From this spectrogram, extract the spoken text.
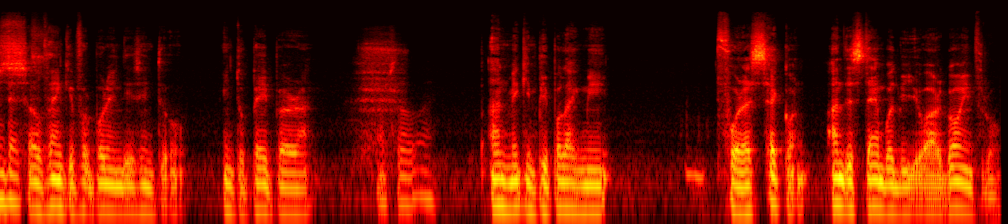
So thank you for putting this into into paper and, Absolutely. and making people like me for a second understand what you are going through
